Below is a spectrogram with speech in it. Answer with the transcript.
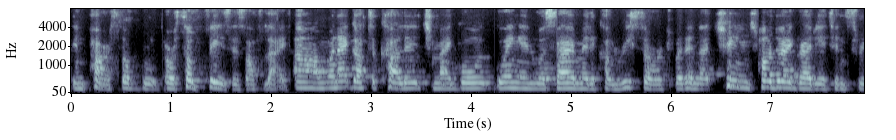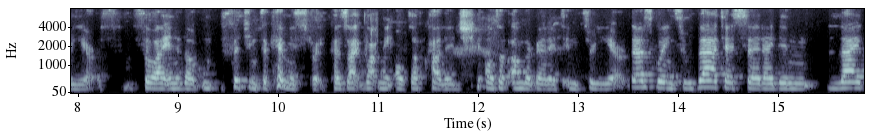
in part subgroup or sub phases of life. Um, when I got to college, my goal going in was biomedical research, but then that changed. How do I graduate in three years? So I ended up switching to chemistry because that got me out of college, out of undergraduate in three years. As going through that, I said I didn't like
